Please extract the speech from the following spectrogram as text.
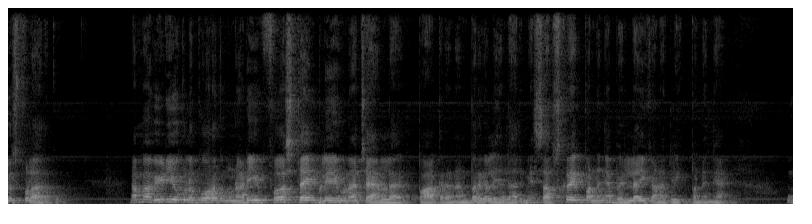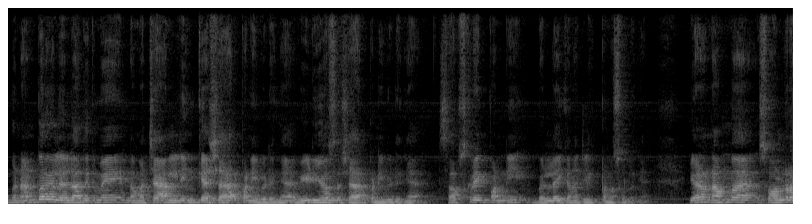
யூஸ்ஃபுல்லாக இருக்கும். நம்ம வீடியோக்குள்ளே போகிறதுக்கு முன்னாடி ஃபர்ஸ்ட் டைம் பிளே சேனலில் பார்க்குற நண்பர்கள் எல்லாருமே சப்ஸ்கிரைப் பண்ணுங்கள் பெல் ஐக்கானை கிளிக் பண்ணுங்கள் உங்கள் நண்பர்கள் எல்லாத்துக்குமே நம்ம சேனல் லிங்கை ஷேர் பண்ணி விடுங்க வீடியோஸை ஷேர் பண்ணி விடுங்க. சப்ஸ்கிரைப் பண்ணி பெல் ஐக்கானை கிளிக் பண்ண சொல்லுங்கள் ஏன்னா நம்ம சொல்கிற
